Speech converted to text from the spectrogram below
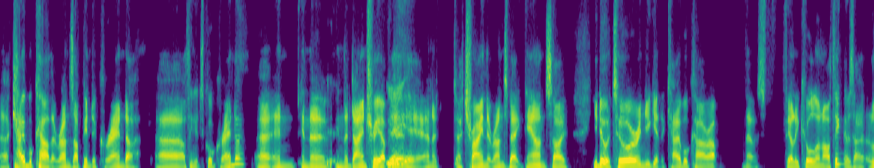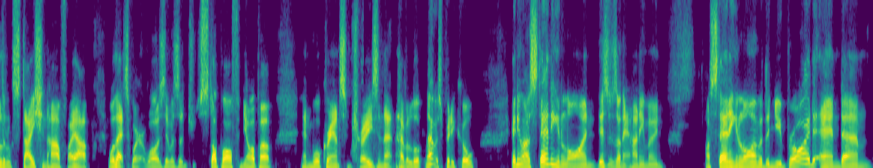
a cable car that runs up into Kuranda. Uh, I think it's called Kuranda, uh, and in the in the Daintree up there, Yeah. yeah, and a, a train that runs back down. So you do a tour and you get the cable car up. That was fairly cool. And I think there was a, a little station halfway up. Well, that's where it was. There was a stop off and you hop up and walk around some trees and that and have a look. And that was pretty cool. Anyway, I was standing in line. This was on our honeymoon. I was standing in line with the new bride and um,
